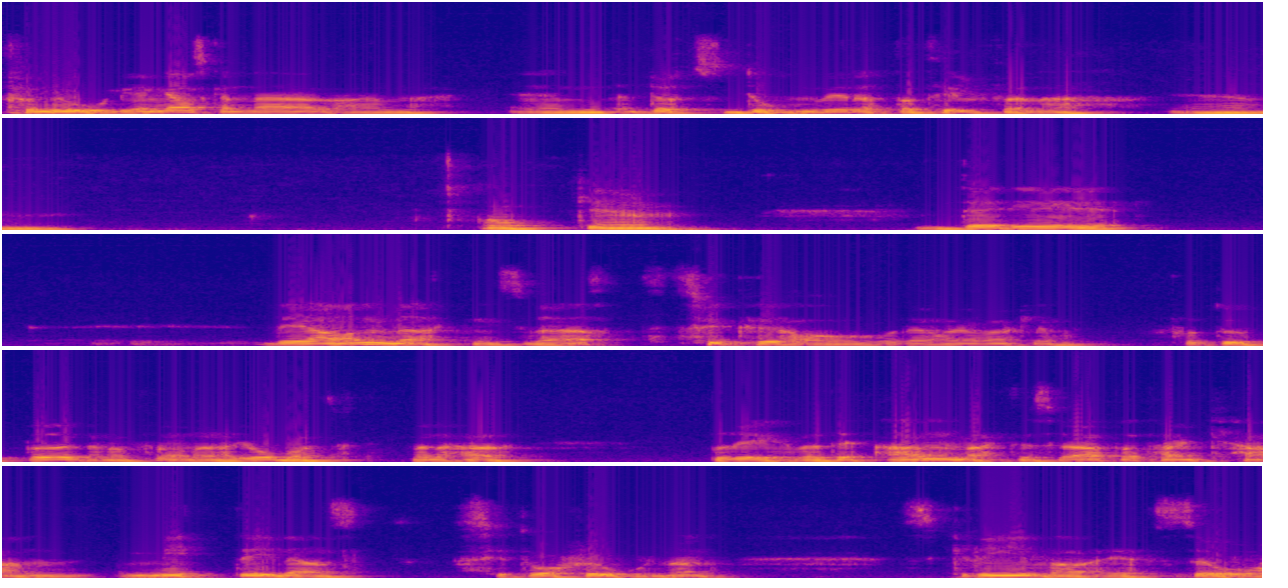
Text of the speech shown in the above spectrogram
förmodligen ganska nära en, en dödsdom vid detta tillfälle. Um, och um, det är det är anmärkningsvärt tycker jag och det har jag verkligen fått upp ögonen för när jag har jobbat med det här brevet. Det är anmärkningsvärt att han kan mitt i den situationen skriva ett så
